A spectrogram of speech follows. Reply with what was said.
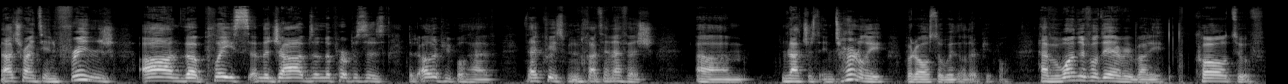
not trying to infringe on the place and the jobs and the purposes that other people have. That creates minuchat nefesh, um, not just internally, but also with other people. Have a wonderful day, everybody. Kol tuv.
